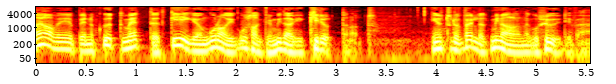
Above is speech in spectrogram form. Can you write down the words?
ajaveebi, noh kujutame ette, et keegi on kunagi kusagil midagi kirjutanud. ja nüüd tuleb välja, et mina olen nagu süüdi või?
